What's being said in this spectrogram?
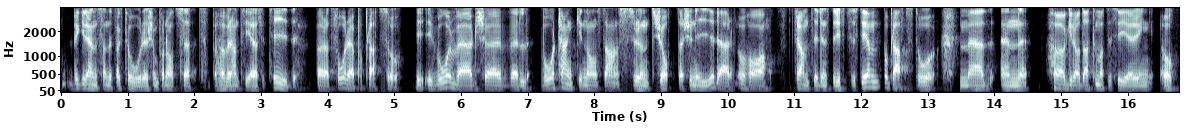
begränsande faktorer som på något sätt behöver hanteras i tid för att få det här på plats. Och i, I vår värld så är väl vår tanke någonstans runt 28-29 där och ha framtidens driftsystem på plats då med en hög grad automatisering och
